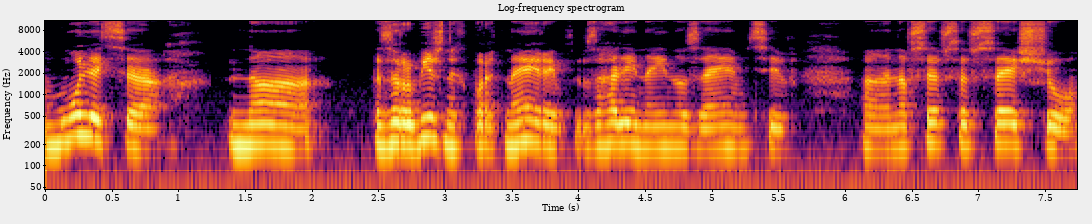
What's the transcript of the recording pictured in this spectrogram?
моляться на зарубіжних партнерів, взагалі на іноземців, е, на все-все-все, що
